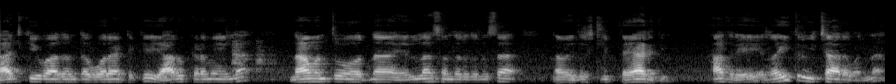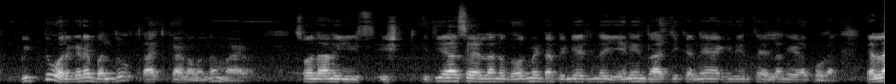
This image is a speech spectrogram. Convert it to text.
ರಾಜಕೀಯವಾದಂಥ ಹೋರಾಟಕ್ಕೆ ಯಾರೂ ಕಡಿಮೆ ಇಲ್ಲ. ನಾವಂತೂ ಅದನ್ನ ಎಲ್ಲ ಸಂದರ್ಭದಲ್ಲೂ ಸಹ ನಾವು ಎದುರಿಸ್ಲಿಕ್ಕೆ ತಯಾರಿದ್ದೀವಿ. ಆದರೆ ರೈತರ ವಿಚಾರವನ್ನು ಬಿಟ್ಟು ಹೊರಗಡೆ ಬಂದು ರಾಜಕಾರಣವನ್ನು ಮಾಡೋಣ ಸೊ ನಾನು ಇಷ್ಟು ಇತಿಹಾಸ ಎಲ್ಲಾನು ಗೌರ್ಮೆಂಟ್ ಆಫ್ ಇಂಡಿಯಾದಿಂದ ಏನೇನು ರಾಜ್ಯಕ್ಕೆ ಅನ್ಯಾಯ ಆಗಿದೆ ಅಂತ ಎಲ್ಲಾನು ಹೇಳಕ್ ಹೋಗಲ್ಲ. ಎಲ್ಲ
